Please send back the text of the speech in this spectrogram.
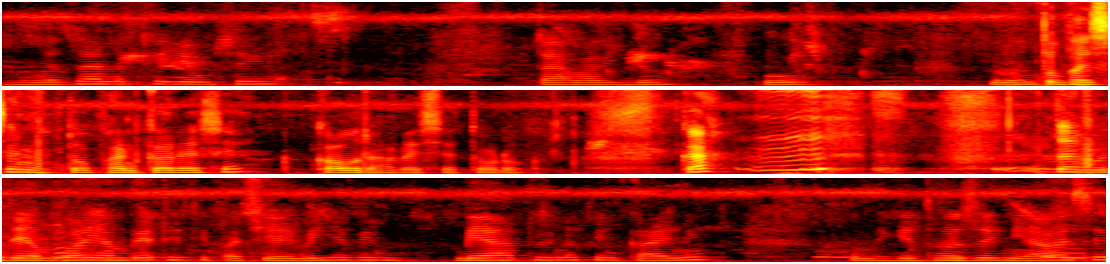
મજા નથી એવું છે. તાવ આવી ગયો. બહુ મન તો ભાઈ છે ને તોફાન કરે છે. કવરાવે છે થોડોક. કા? ત્યાં બધી આમ ફળી આમ બેઠી હતી. પછી બી આપ્યું નથી કાંઈ નહીં. તમે કીધું અજયની આવે છે.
